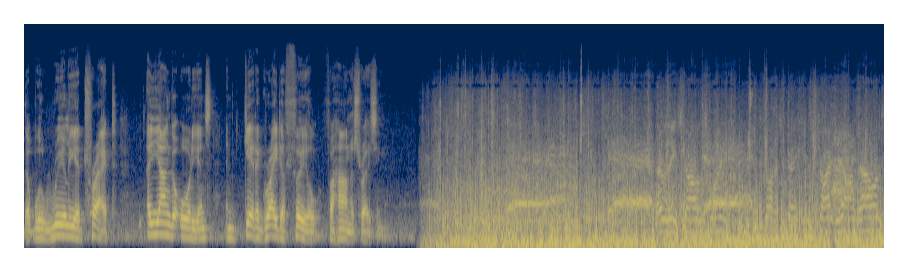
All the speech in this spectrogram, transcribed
that will really attract a younger audience and get a greater feel for harness racing. Everything's going sweet. Got a skating straight on balance.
